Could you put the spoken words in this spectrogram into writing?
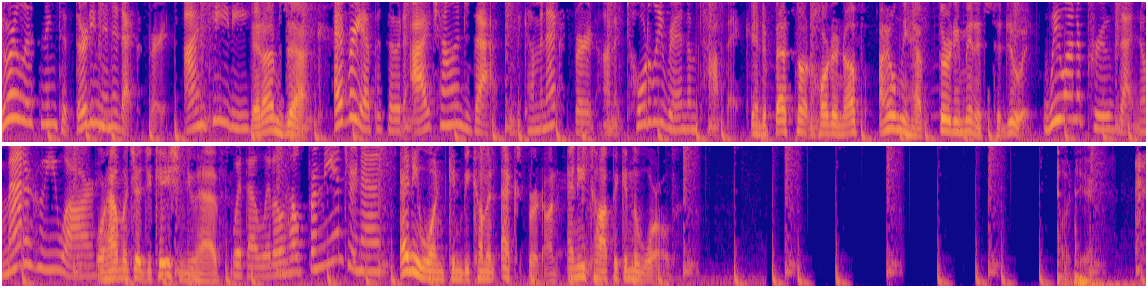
You're listening to 30 Minute Expert. I'm Katie. And I'm Zach. Every episode, I challenge Zach to become an expert on a totally random topic. And if that's not hard enough, I only have 30 minutes to do it. We want to prove that no matter who you are, Or how much education you have, with a little help from the internet, anyone can become an expert on any topic in the world. Oh dear.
